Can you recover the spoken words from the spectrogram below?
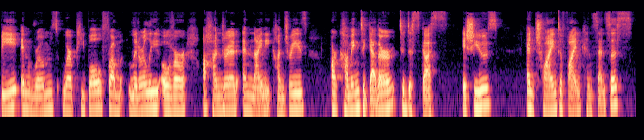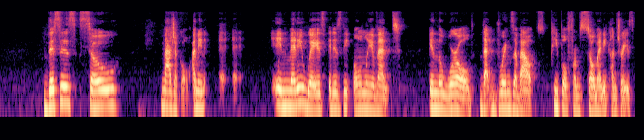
be in rooms where people from literally over 190 countries are coming together to discuss issues and trying to find consensus. This is so magical. I mean, in many ways, it is the only event in the world that brings about people from so many countries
